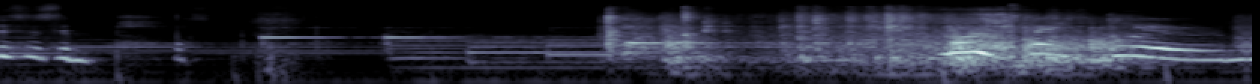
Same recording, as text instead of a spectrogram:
This is impossible. Rotate room.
